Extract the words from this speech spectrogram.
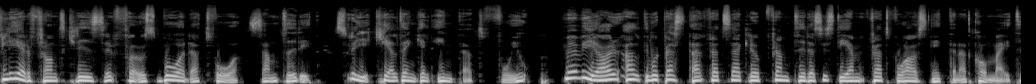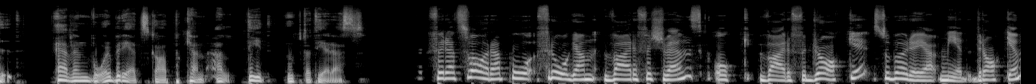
flerfrontkriser för oss båda två samtidigt. Så det gick helt enkelt inte att få ihop. Men vi gör alltid vårt bästa för att säkra upp framtida system för att få avsnitten att komma i tid. Även vår beredskap kan alltid uppdateras. För att svara på frågan varför svensk och varför drake så börjar jag med draken.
